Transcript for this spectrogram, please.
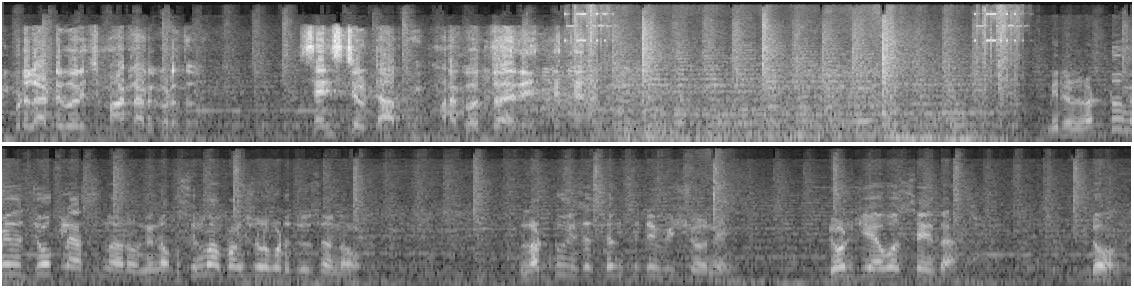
ఇప్పుడు లడ్డు గురించి మాట్లాడకూడదు. సెన్సిటివ్ టాపిక్ మనకు వద్దు అది. మీరు లడ్డు మీద జోక్లు వేస్తున్నారు. నేను ఒక సినిమా ఫంక్షన్లో కూడా చూశాను. Laddu is a sensitive issue అని. Don't you ever say that don't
